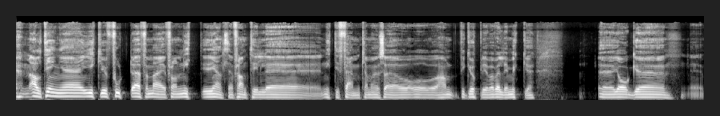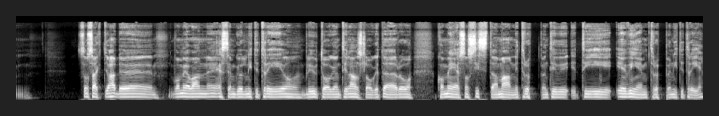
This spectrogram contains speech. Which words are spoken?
allting eh, gick ju fort där för mig från 90 egentligen fram till eh, 95 kan man ju säga och, och, han fick uppleva väldigt mycket. Eh, jag eh, som sagt, jag hade, var med och vann SM-guld 93 och blev uttagen till landslaget där och kom med som sista man i truppen till, till EVM-truppen 93.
